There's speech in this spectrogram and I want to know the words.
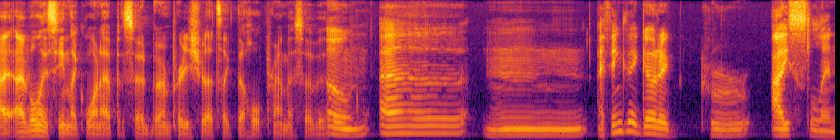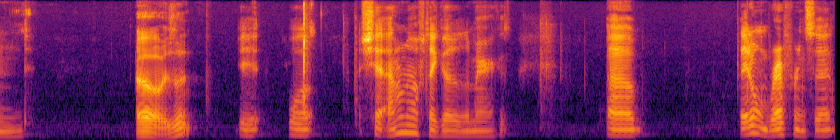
I, I've only seen like one episode, but I'm pretty sure that's like the whole premise of it. Oh, uh, mm, I think they go to Gr- Iceland. Oh, is it? It well, shit. I don't know if they go to the Americas. Uh, they don't reference it,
